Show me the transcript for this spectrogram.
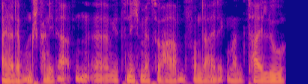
einer der Wunschkandidaten äh, jetzt nicht mehr zu haben. Von daher denkt man, Tai Lu,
